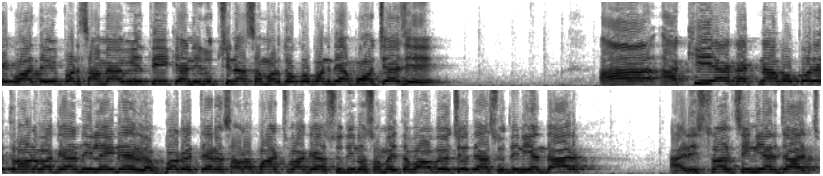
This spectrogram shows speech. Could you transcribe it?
એક વાત એવી પણ સામે આવી હતી કે અનિરુદ્ધસિંહના સમર્થકો પણ ત્યાં પહોંચ્યા છે. આ આખી આ ઘટના બપોરે ત્રણ વાગ્યાની લઈને લગભગ અત્યારે સાડા પાંચ વાગ્યા સુધીનો સમય થવા આવ્યો છે. ત્યાં સુધીની અંદર એડિશનલ સિનિયર જજ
